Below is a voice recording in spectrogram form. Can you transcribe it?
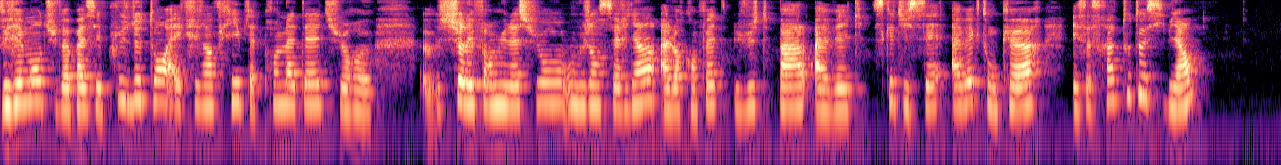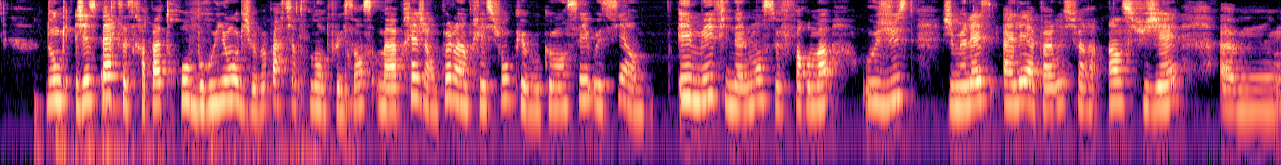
Vraiment, tu vas passer plus de temps à écrire un script, à te prendre la tête sur, euh, euh, les formulations ou j'en sais rien. Alors qu'en fait, juste parle avec ce que tu sais, avec ton cœur, et ça sera tout aussi bien. Donc j'espère que ça sera pas trop brouillon et que je vais pas partir trop dans tous les sens. Mais après, j'ai un peu l'impression que vous commencez aussi à aimer finalement ce format où juste je me laisse aller à parler sur un sujet euh,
